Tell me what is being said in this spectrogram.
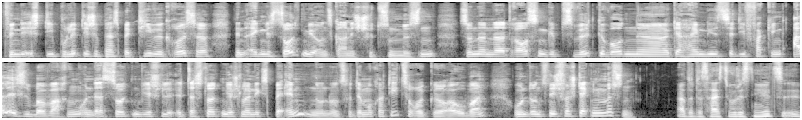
finde ich die politische Perspektive größer, denn eigentlich sollten wir uns gar nicht schützen müssen, sondern da draußen gibt's wild gewordene Geheimdienste, die fucking alles überwachen und das sollten wir, das sollten wir schleunigst beenden und unsere Demokratie zurückerobern und uns nicht verstecken müssen. Also das heißt, du würdest Nils äh,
